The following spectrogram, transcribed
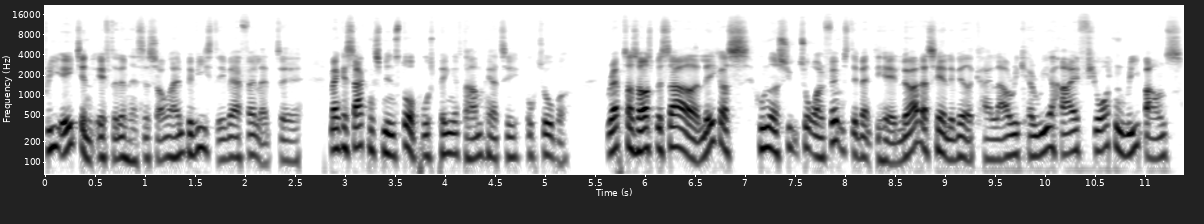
free agent efter den her sæson, og han beviste i hvert fald, at øh, man kan sagtens smide en stor pose penge efter ham her til oktober. Raptors har også besejret Lakers 107-92, det vandt de her i lørdags, her leverede Kyle Lowry career high 14 rebounds,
